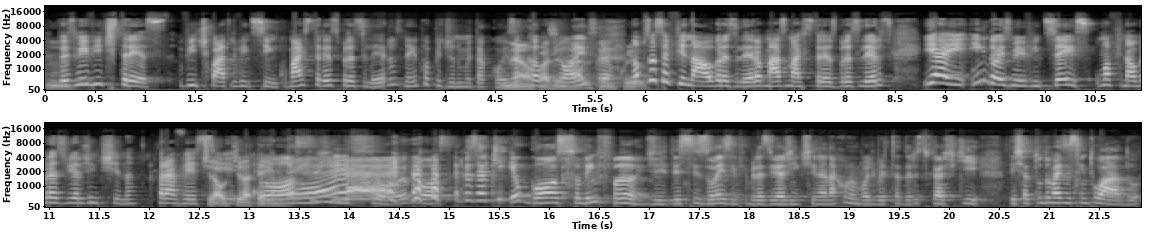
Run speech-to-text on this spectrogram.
Hum. 2023, 24 e 25, mais três brasileiros. Nem tô pedindo muita coisa. Não, quase campeões. nada. Não precisa ser final brasileira, mas mais três brasileiros. E aí, em 2026, uma final Brasil e Argentina. Pra ver Tirar se. o tira-teima. Gosto É. disso, eu gosto. Apesar que eu gosto, sou bem fã de decisões entre Brasil e Argentina na Comebol Libertadores, porque eu acho que deixa tudo mais acentuado.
